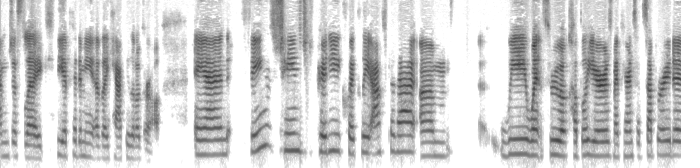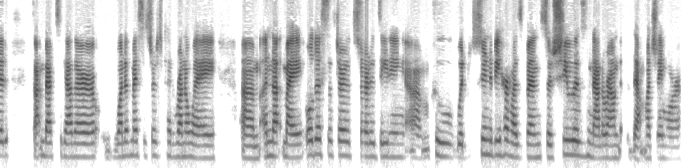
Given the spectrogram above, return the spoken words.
I'm just like the epitome of like happy little girl. And things changed pretty quickly after that. Um, we went through a couple years. My parents had separated, gotten back together. One of my sisters had run away um, my oldest sister started dating um, who would soon to be her husband so she was not around that much anymore.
